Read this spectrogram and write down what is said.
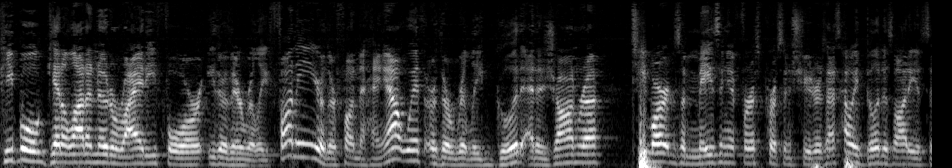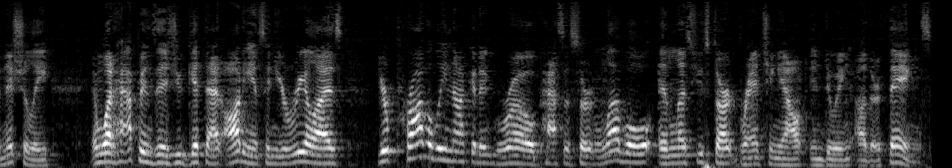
people get a lot of notoriety for either they're really funny or they're fun to hang out with or they're really good at a genre. T. Martin's amazing at first person shooters. That's how he built his audience initially. And what happens is you get that audience and you realize you're probably not going to grow past a certain level unless you start branching out and doing other things.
